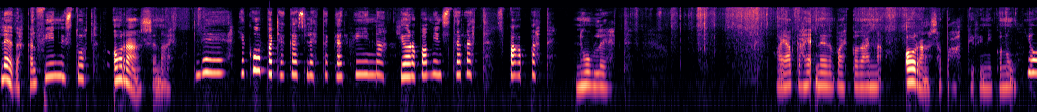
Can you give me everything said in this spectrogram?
leetäkkäl fiinis tuot oranssena. Le, ja kuoppa jakas lehtäkär viina, jorpa minstarat. No leht. Vai alkaa ne vaikka aina oranssa pahpiri, niin kuin nuu? Joo,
